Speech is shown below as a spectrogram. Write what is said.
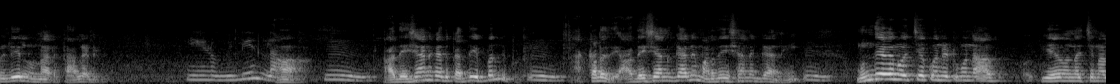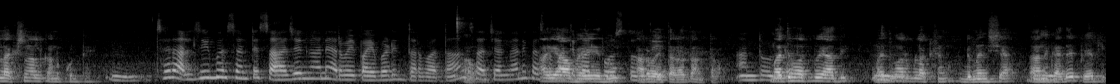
మిలియన్లు ఉన్నారట ఆల్రెడీ ఏడు మిలియన్ల. ఆ. దేశానికి అది పెద్ద ఇబ్బంది ఇప్పుడు. అక్కడది ఆ దేశానికి కానీ మన దేశానికి కానీ ముందే కానీ వచ్చే కొన్ని ఏమన్నా చిన్న లక్షణాలు కనుక్కుంటే. సార్ అల్జీమర్స్ అంటే సహజంగానే అరవై పైబడిన తర్వాత సహజంగానే యాభై ఐదు అరవై తర్వాత అంటాం. మధ్యమర్పు వ్యాధి మధ్యమర్పు లక్షణం డిమెన్షియా దానికి అదే పేర్లు.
